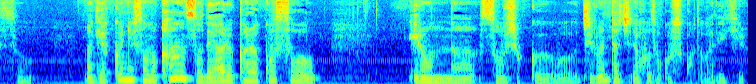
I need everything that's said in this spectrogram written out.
そう、まあ、逆にその簡素であるからこそいろんな装飾を自分たちで施すことができる。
